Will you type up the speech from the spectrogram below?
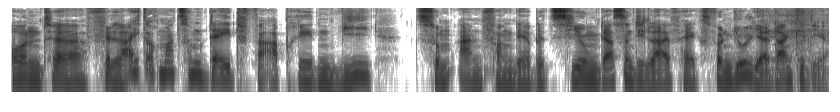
und äh, vielleicht auch mal zum Date verabreden, wie zum Anfang der Beziehung. Das sind die Lifehacks von Julia. Danke dir.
